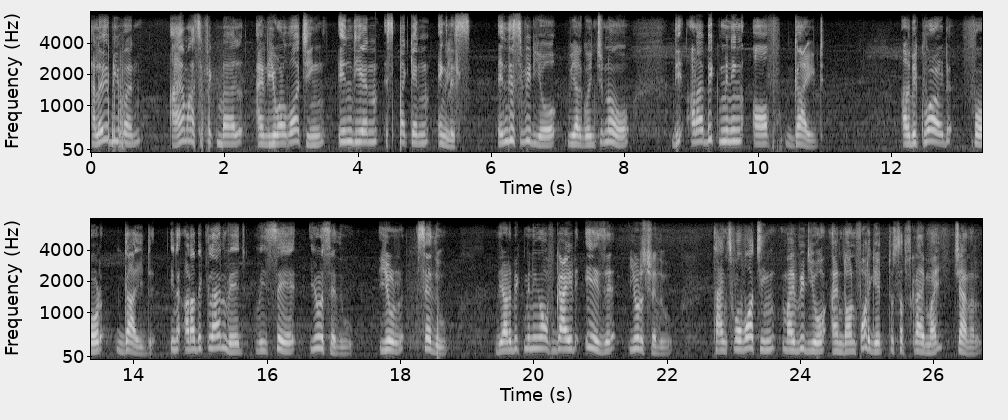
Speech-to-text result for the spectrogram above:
Hello everyone, I am Asif Iqbal and you are watching Indian Spoken English. In this video, we are going to know the Arabic meaning of guide. Arabic word for guide. In Arabic language, we say yursedu. Yursedu. The Arabic meaning of guide is yursedu. Thanks for watching my video and don't forget to subscribe my channel.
